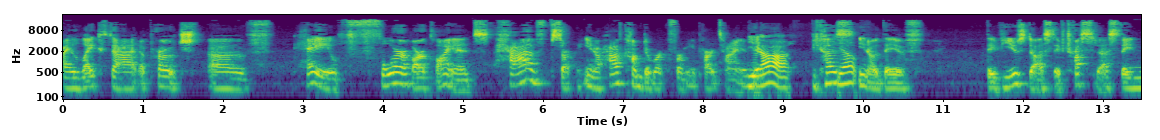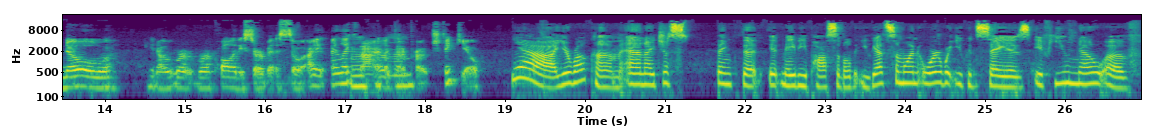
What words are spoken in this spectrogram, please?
I like that approach of hey, four of our clients have start you know have come to work for me part time. Yeah, because yep. you know they've they've used us, they've trusted us, they know you know we're, we're a quality service. So I I like mm-hmm. that. I like that mm-hmm. approach. Thank you. Yeah, you're welcome. And I just think that it may be possible that you get someone, or what you could say is if you know of,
